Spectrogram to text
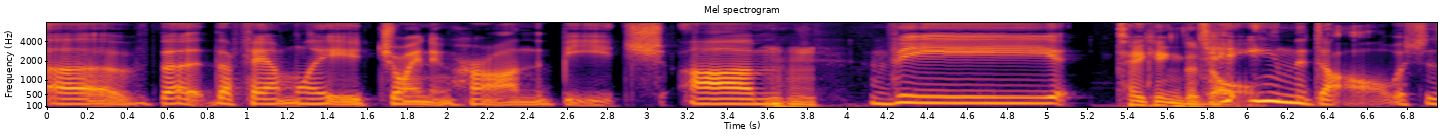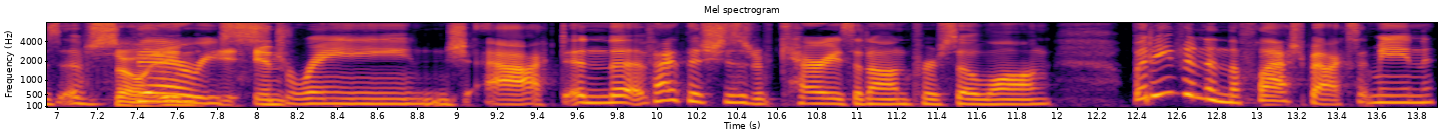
of the the family joining her on the beach. Um, The Taking the doll. taking the doll, which is a So in- very in- strange act, and the fact that she sort of carries it on for so long. But even in the flashbacks, I mean,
